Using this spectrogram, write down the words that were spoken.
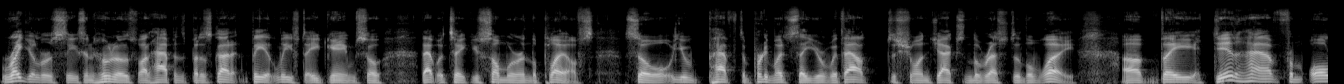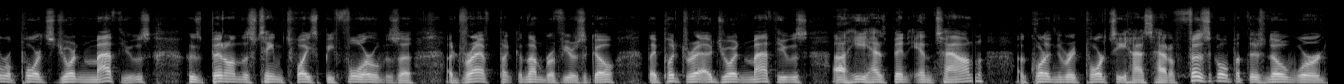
regular season. Who knows what happens? But it's got to be at least eight games, so that would take you somewhere in the playoffs. So you have to pretty much say you're without DeSean Jackson the rest of the way. Uh, they did have, from all reports, Jordan Matthews, who's been on this team twice before, It was a, a draft pick a number of years ago. They put dra- Jordan Matthews, uh, he has been in town. According to reports, he has had a physical, but there's no word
